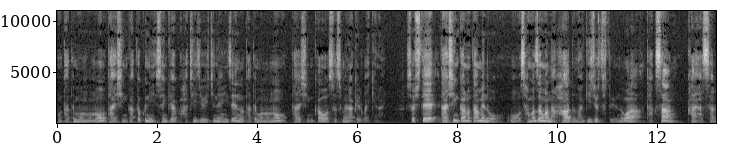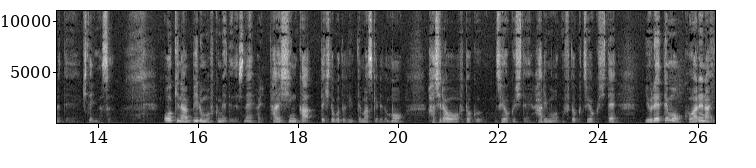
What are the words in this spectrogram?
この建物の耐震化特に1981年以前の建物の耐震化を進めなければいけない。そして耐震化のためのさまざまなハードな技術というのはたくさん開発されてきています。大きなビルも含めてですね、はい、耐震化って一言で言ってますけれども柱を太く強くして梁も太く強くして揺れても壊れない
